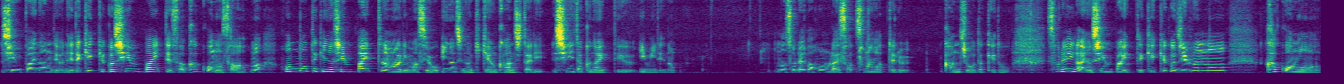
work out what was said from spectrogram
心配なんだよね。で結局心配ってさ過去のさまあ本能的な心配ってのもありますよ。命の危険を感じたり死にたくないっていう意味での。まあそれが本来備わってる感情だけどそれ以外の心配って結局自分の過去の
